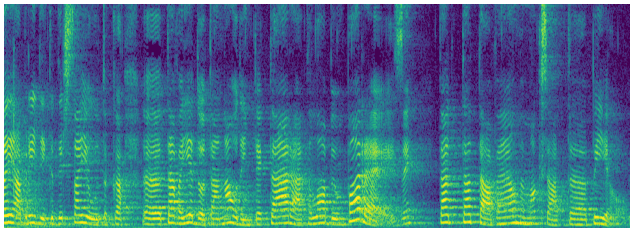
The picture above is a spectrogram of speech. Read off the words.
Tajā brīdī, kad ir sajūta, ka uh, tava iedotā nauda tiek tērēta labi un pareizi, tad, tad tā vēlme maksāt uh, pieaug.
